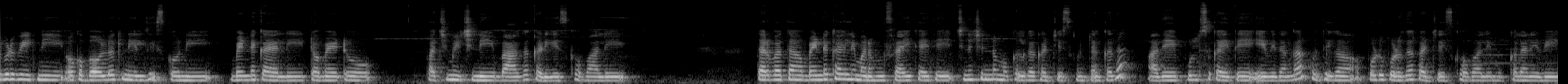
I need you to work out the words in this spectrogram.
ఇప్పుడు వీటిని ఒక బౌల్లోకి నీళ్ళు తీసుకొని బెండకాయల్ని టొమాటో పచ్చిమిర్చిని బాగా కడిగేసుకోవాలి. తర్వాత బెండకాయల్ని మనం ఫ్రైకి అయితే చిన్న చిన్న ముక్కలుగా కట్ చేసుకుంటాం కదా అదే పులుసుకి అయితే ఏ విధంగా కొద్దిగా పొడి పొడిగా కట్ చేసుకోవాలి ముక్కలు అనేవి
